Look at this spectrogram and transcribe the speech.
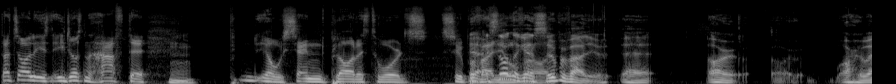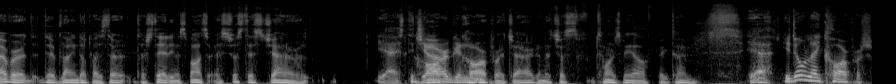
That's all he he doesn't have to. Hmm. You know, send plaudits towards Super Yeah, Value. it's not against. SuperValu uh, or, or or whoever they've lined up as their, their stadium sponsor. It's just this general Yeah, it's the corp- jargon. corporate jargon. It just turns me off big time. Yeah, you don't like corporate.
